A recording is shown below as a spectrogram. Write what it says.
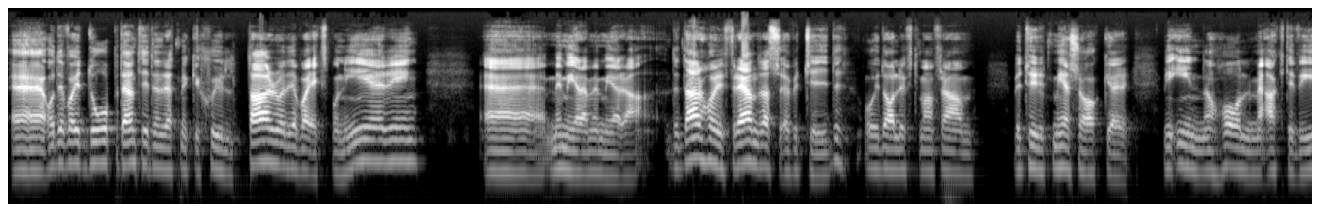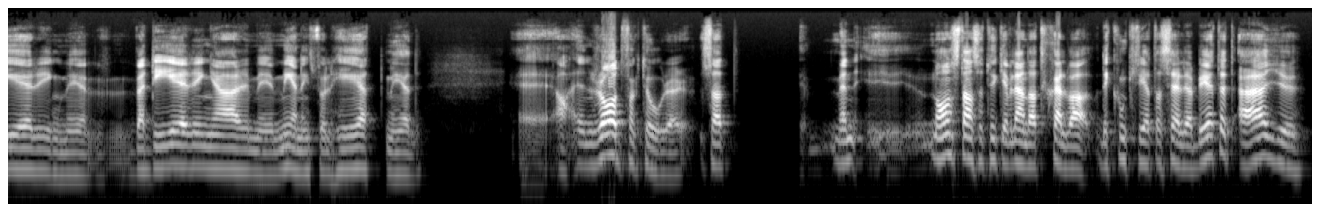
Eh, och det var ju då på den tiden rätt mycket skyltar och det var exponering eh, med mera med mera. Det där har ju förändrats över tid och idag lyfter man fram betydligt mer saker med innehåll, med aktivering, med värderingar, med meningsfullhet, med eh, en rad faktorer. Så att men eh, någonstans så tycker jag väl ändå att själva det konkreta säljarbetet är ju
